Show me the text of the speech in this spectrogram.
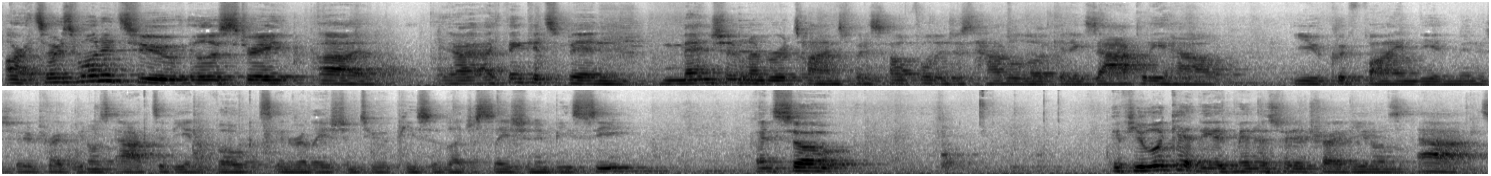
All right, so I just wanted to illustrate. Uh, you know, I think it's been mentioned a number of times, but it's helpful to just have a look at exactly how you could find the Administrative Tribunals Act to be invoked in relation to a piece of legislation in BC. And so, if you look at the Administrative Tribunals Act,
